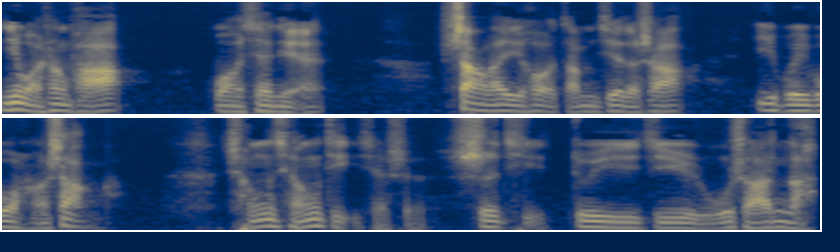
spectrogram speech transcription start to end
你往上爬，往下撵，上来以后咱们接着杀，一步一步往上上啊！城墙底下是尸体堆积如山呐。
